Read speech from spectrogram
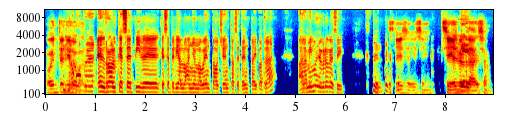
¿O he Si entendido no mal? el rol que se pide, que se pedía en los años 90, 80, 70 y para atrás, ahora mismo yo creo que sí. Sí, sí, sí. Sí, es verdad eso.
